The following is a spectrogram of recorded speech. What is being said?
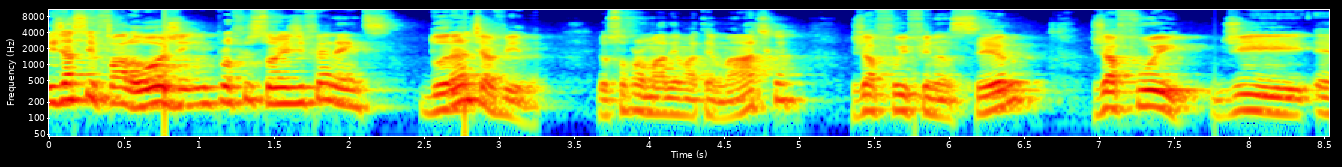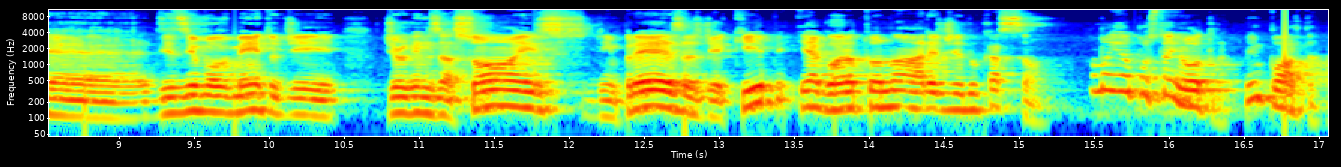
E já se fala hoje em profissões diferentes durante a vida. Eu sou formado em matemática, já fui financeiro, já fui de é, desenvolvimento de, de organizações, de empresas, de equipe e agora estou na área de educação. Amanhã eu estar em outra, não importa.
